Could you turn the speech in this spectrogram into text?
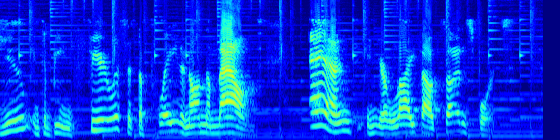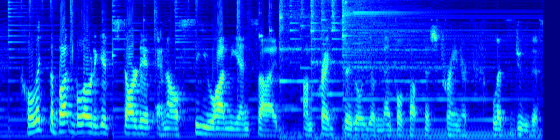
you into being fearless at the plate and on the mound and in your life outside of sports. Click the button below to get started and I'll see you on the inside. I'm Craig Sigl, your mental toughness trainer. Let's do this.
